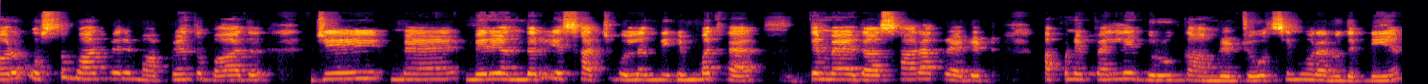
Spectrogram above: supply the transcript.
ਔਰ ਉਸ ਤੋਂ ਬਾਅਦ ਮੇਰੇ ਮਾਪਿਆਂ ਤੋਂ ਬਾਅਦ ਜੇ ਮੈਂ ਮੇਰੇ ਅੰਦਰ ਇਹ ਸੱਚ ਬੋਲਣ ਦੀ ਹਿੰਮਤ ਹੈ ਤੇ ਮੈਂ ਇਹਦਾ ਸਾਰਾ ਕ੍ਰੈਡਿਟ ਆਪਣੇ ਪਹਿਲੇ ਗੁਰੂ ਕਾਮਰੇਡ ਜੋਤ ਸਿੰਘ ਹੋਰਾਂ ਨੂੰ ਦਿੰਦੀ ਹੈ।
